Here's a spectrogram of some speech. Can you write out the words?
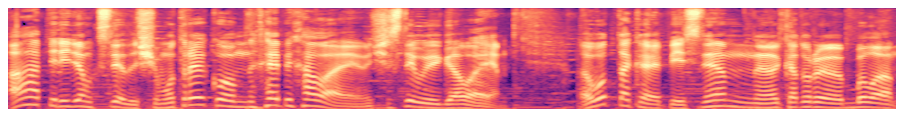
А перейдем к следующему треку «Happy Hawaii», «Счастливые Гавайи». Вот такая песня, которая была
